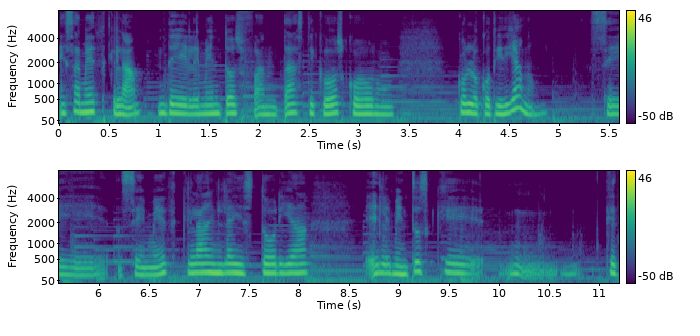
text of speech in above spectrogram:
esa mezcla de elementos fantásticos con, lo cotidiano. Se, se, mezcla en la historia elementos que, mm, que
